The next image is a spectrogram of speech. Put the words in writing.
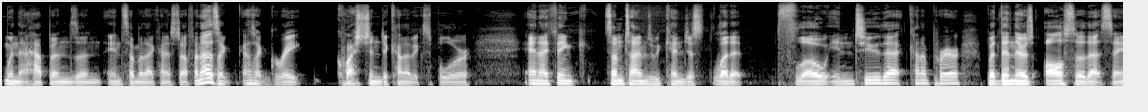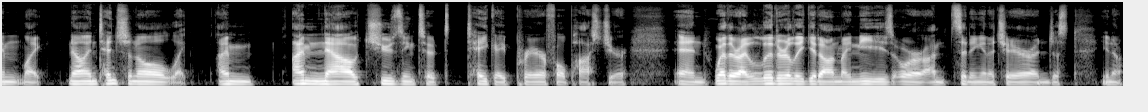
when that happens, and and some of that kind of stuff. And that's a that's a great question to kind of explore. And I think sometimes we can just let it flow into that kind of prayer, but then there's also that same like no intentional like I'm I'm now choosing to t- take a prayerful posture. And whether I literally get on my knees or I'm sitting in a chair and just, you know,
